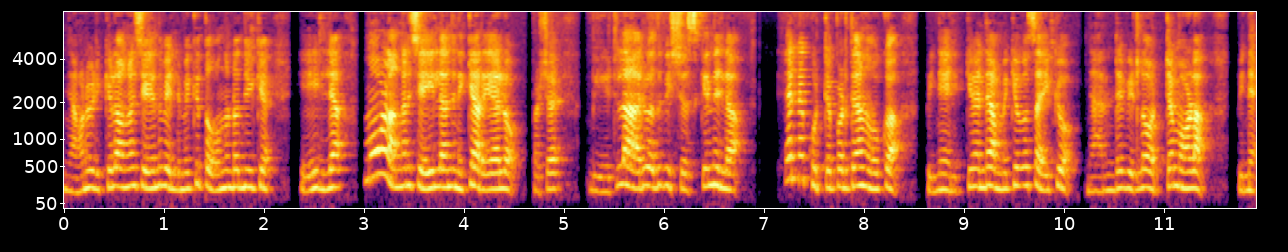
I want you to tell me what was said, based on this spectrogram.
ഞാൻ ഒരിക്കലും അങ്ങനെ ചെയ്യുന്ന വെല്ലുമയ്ക്ക് തോന്നുന്നുണ്ടോ എന്ന് ചോദിക്കുക. ഏ ഇല്ല മോൾ അങ്ങനെ ചെയ്യില്ല എന്ന് എനിക്കറിയാലോ. പക്ഷെ വീട്ടിലാരും അത് വിശ്വസിക്കുന്നില്ല. എന്നെ കുറ്റപ്പെടുത്താൻ നോക്കുക. പിന്നെ എനിക്കും എന്റെ അമ്മയ്ക്കൊക്കെ സഹിക്കുമോ ഞാൻ എന്റെ വീട്ടിലെ ഒറ്റ മോളാ. പിന്നെ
